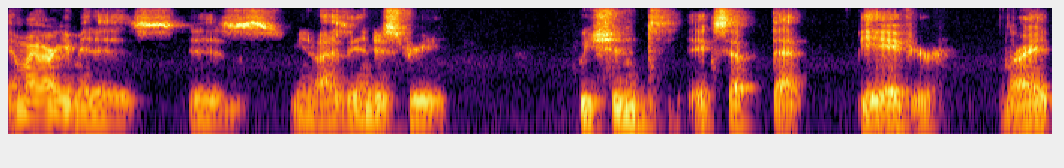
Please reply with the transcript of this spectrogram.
and my argument is is you know as an industry, we shouldn't accept that behavior, No. right?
